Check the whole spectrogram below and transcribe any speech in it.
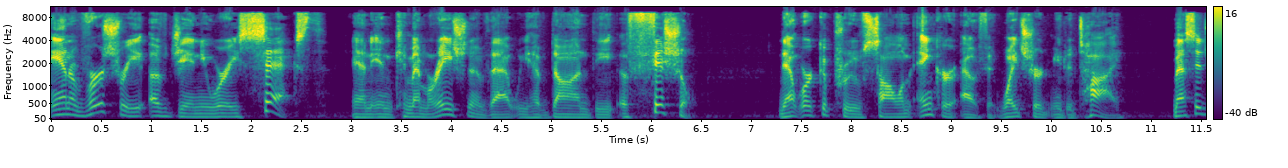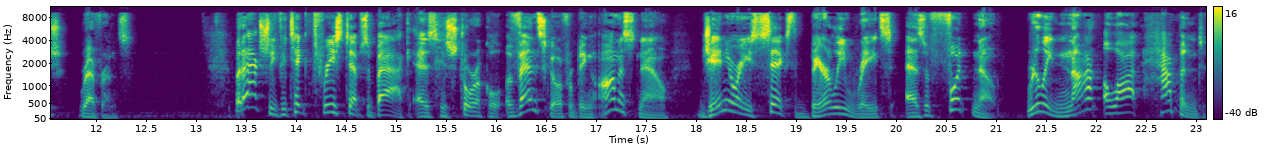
anniversary of January 6th. And in commemoration of that, we have donned the official network approved solemn anchor outfit, white shirt, muted tie. Message reverence. But actually, if you take three steps back as historical events go, if we're being honest now, January 6th barely rates as a footnote. Really, not a lot happened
